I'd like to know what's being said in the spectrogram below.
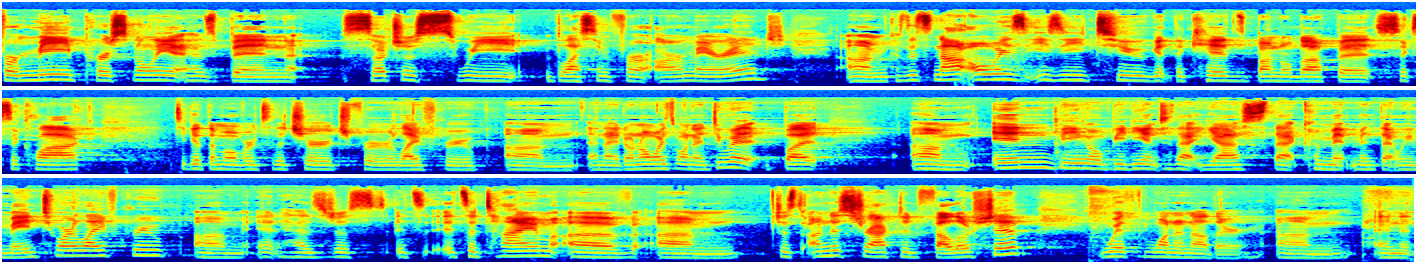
for me personally, it has been such a sweet blessing for our marriage because um, it's not always easy to get the kids bundled up at six o'clock to get them over to the church for life group. Um, and I don't always want to do it, but um, in being obedient to that yes, that commitment that we made to our life group, um, it has just, it's, it's a time of just undistracted fellowship with one another. Um, and it,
